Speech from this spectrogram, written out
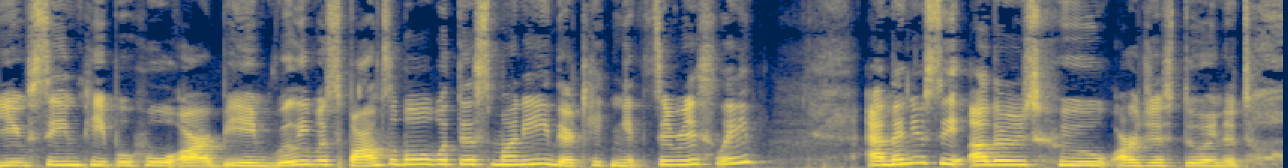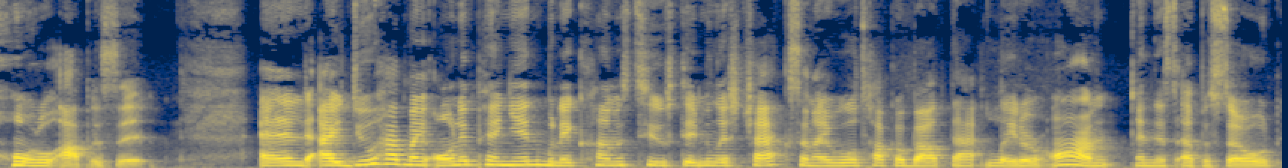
You've seen people who are being really responsible with this money, they're taking it seriously. And then you see others who are just doing the total opposite. And I do have my own opinion when it comes to stimulus checks, and I will talk about that later on in this episode.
